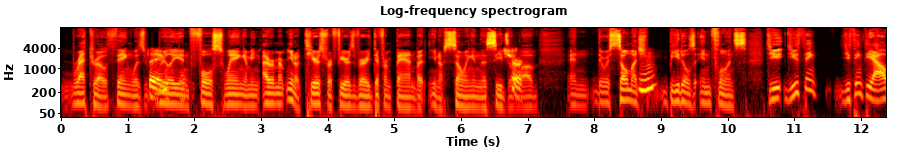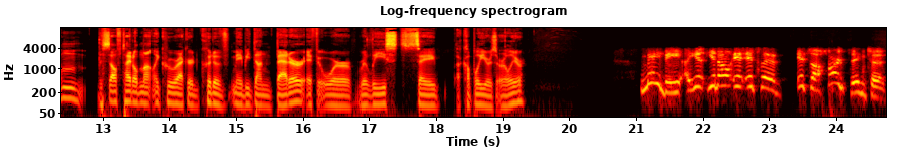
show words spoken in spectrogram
retro thing was thing. really in full swing. I mean, I remember, you know, Tears for Fears, a very different band, but, you know, Sowing in the Seeds sure. of Love. And there was so much mm-hmm. Beatles influence. Do you, do you think, do you think the album, the self titled Motley Crue record, could have maybe done better if it were released, say, a couple years earlier? Maybe. Uh, you, you know, it, it's a, it's a hard thing to.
